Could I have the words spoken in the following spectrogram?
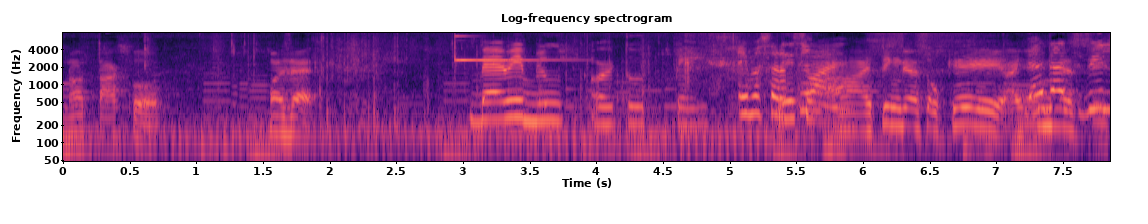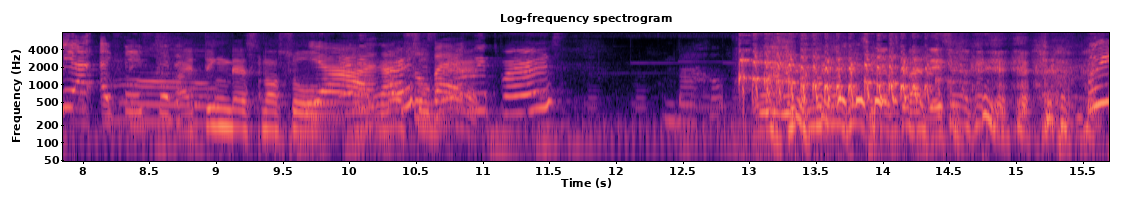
Not taco. What's that? Berry blue or toothpaste. Ay, masarap This one. Ah, I think that's okay. I Yeah, think that's really, I, I tasted I it. think that's not so Yeah, not not so so bad. bad. first. Eh? Uy,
